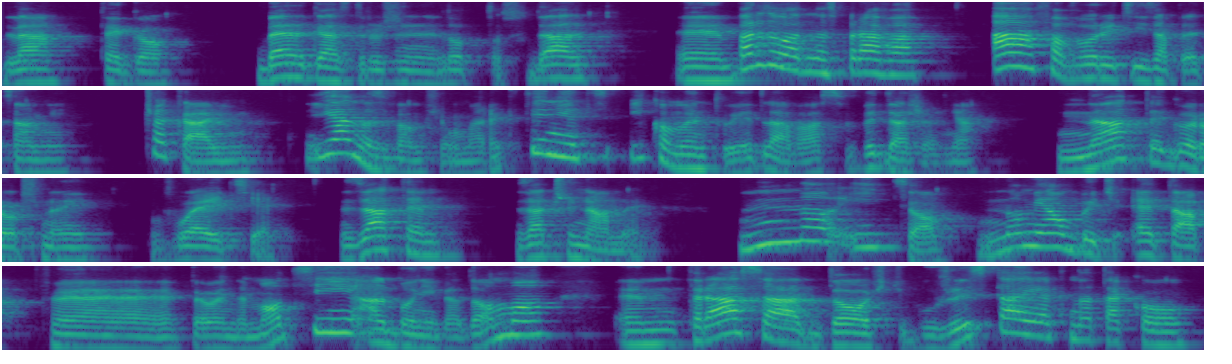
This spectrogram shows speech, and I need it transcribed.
dla tego Belga z drużyny Lotto Sudal. Y, bardzo ładna sprawa, a faworyci za plecami czekali. Ja nazywam się Marek Tyniec i komentuję dla Was wydarzenia na tegorocznej Vuelcie. Zatem zaczynamy. No i co? No miał być etap e, pełen emocji, albo nie wiadomo. Trasa dość górzysta, jak na taką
